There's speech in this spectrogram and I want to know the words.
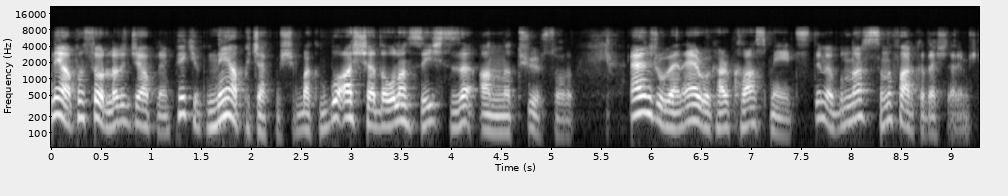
ne yapın? Soruları cevaplayın. Peki ne yapacakmışım? Bakın bu aşağıda olan sayı size anlatıyor soru. Andrew and Eric are classmates. Değil mi? Bunlar sınıf arkadaşlarıymış.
